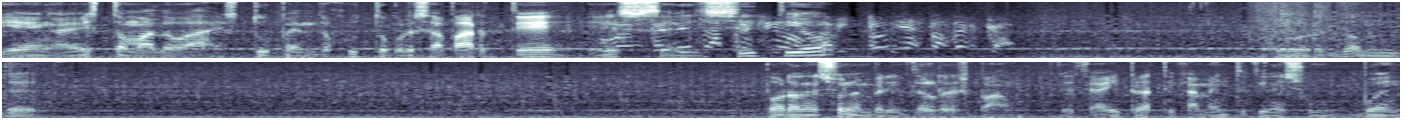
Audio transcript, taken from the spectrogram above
Bien, habéis tomado A. Estupendo. Justo por esa parte es el sitio por donde... Por donde suelen venir del respawn. Desde ahí prácticamente tienes un buen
